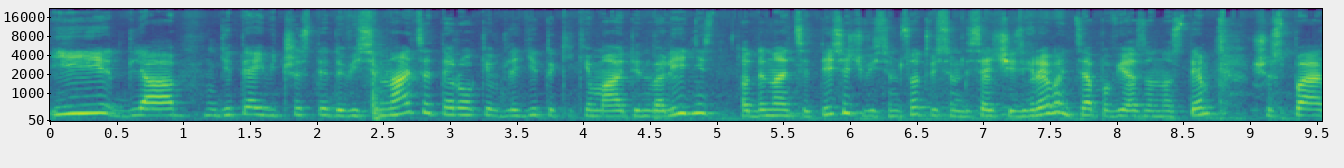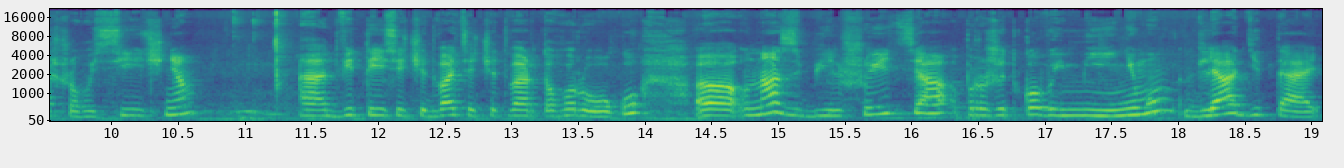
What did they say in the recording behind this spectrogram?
І для дітей від 6 до 18 років, для діток, які мають інвалідність, 11 тисяч 886 гривень. Це пов'язано з тим, що з 1 січня е, 2024 року е, у нас збільшується прожитковий мінімум для дітей.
